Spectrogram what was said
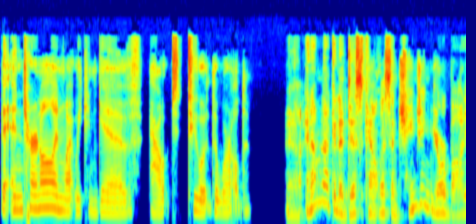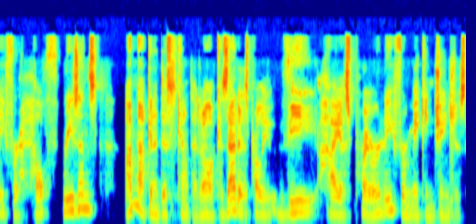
the internal and what we can give out to the world. Yeah. And I'm not going to discount, listen, changing your body for health reasons I'm not going to discount that at all because that is probably the highest priority for making changes.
